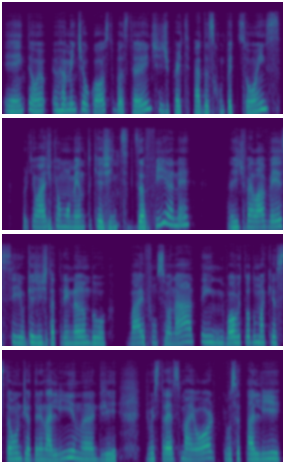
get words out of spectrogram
É, então, eu, eu, realmente eu gosto bastante de participar das competições, porque eu acho que é um momento que a gente se desafia, né? A gente vai lá ver se o que a gente está treinando vai funcionar. Tem, envolve toda uma questão de adrenalina, de, de um estresse maior, porque você está ali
